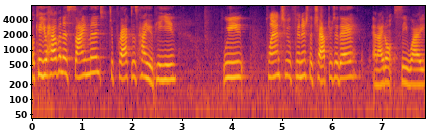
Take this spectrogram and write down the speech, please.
Okay, you have an assignment to practice Hanyu Pinyin. We plan to finish the chapter today, and I don't see why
